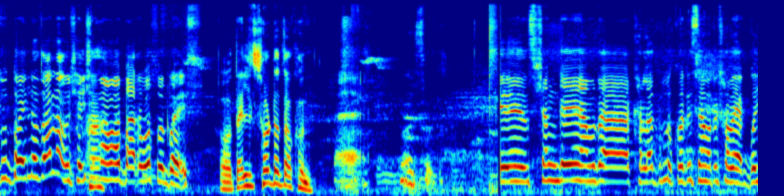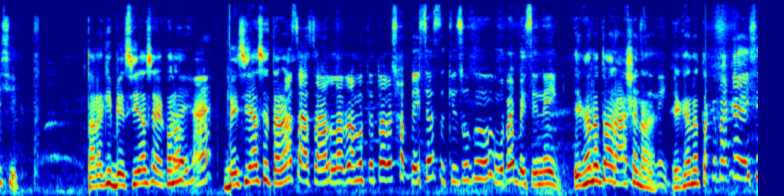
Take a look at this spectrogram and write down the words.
দুধ হইলে জানো সেই সময় আমার বারো বছর বয়স। ও তাইলে ছোট তখন? হ্যাঁ সঙ্গে আমরা খেলাধুলো করেছি আমরা সবাই এক বয়সী। তারা কি বেশি আছে এখনও? হ্যাঁ বেশি আছে তারা? আচ্ছা আচ্ছা আল্লাহর রহমতে তারা সব বেঁচে আছে কিছু তো ওরা বেশি নেই। এখানে তো আর আসে না। এখানে তো ফাঁকে এসে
